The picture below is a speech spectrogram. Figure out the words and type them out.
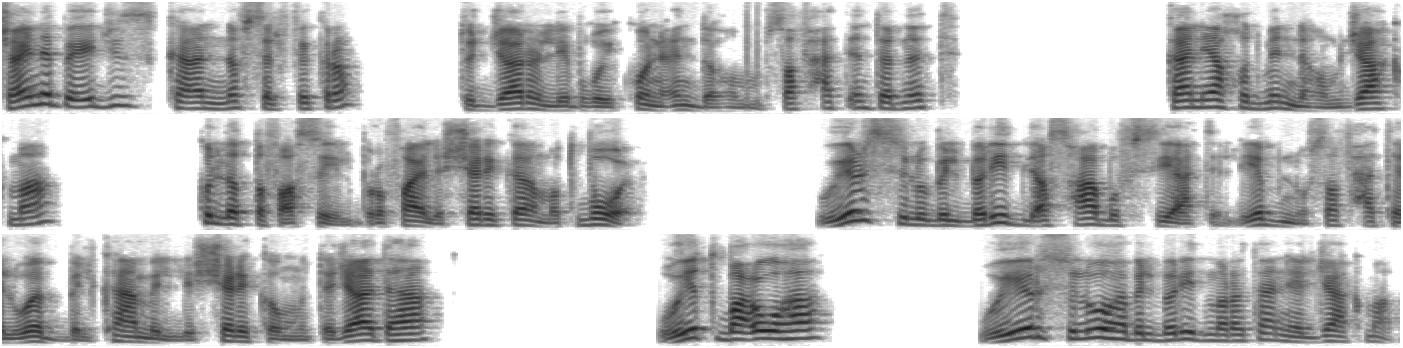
China Pages كان نفس الفكرة. التجار اللي يبغوا يكون عندهم صفحة إنترنت كان ياخذ منهم جاك ما كل التفاصيل بروفايل الشركة مطبوع. ويرسلوا بالبريد لأصحابه في سياتل يبنوا صفحة الويب بالكامل للشركة ومنتجاتها ويطبعوها ويرسلوها بالبريد مرة ثانية لجاك ما.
